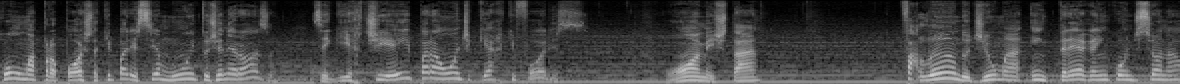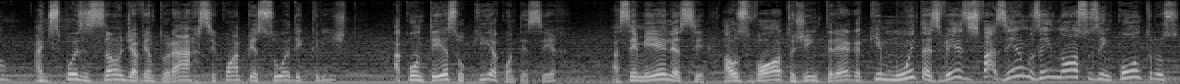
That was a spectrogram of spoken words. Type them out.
com uma proposta que parecia muito generosa: Seguir-te-ei para onde quer que fores. O homem está falando de uma entrega incondicional, a disposição de aventurar-se com a pessoa de Cristo Aconteça o que acontecer, assemelha-se aos votos de entrega que muitas vezes fazemos em nossos encontros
